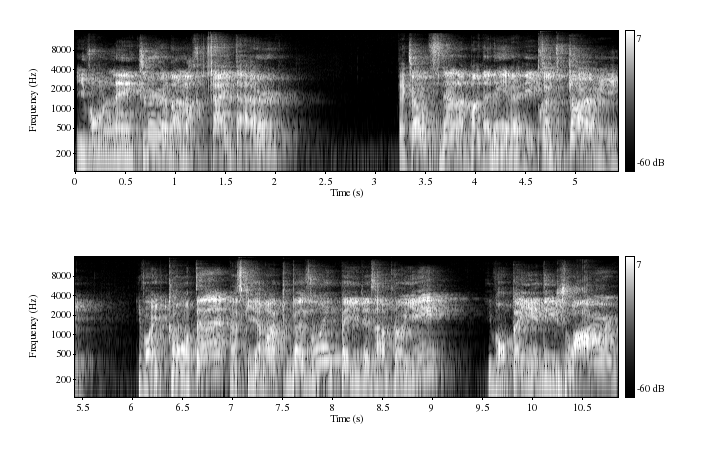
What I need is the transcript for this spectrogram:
ils vont l'inclure dans leur quête à eux. Fait que là, au final, à un moment donné, euh, les producteurs, ils vont être contents parce qu'ils n'auront plus besoin de payer des employés. Ils vont payer des joueurs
